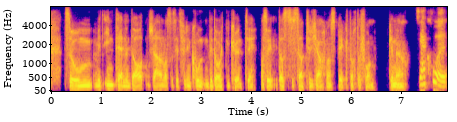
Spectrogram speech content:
zum mit internen Daten schauen, was das jetzt für den Kunden bedeuten könnte. Also das ist natürlich auch ein Aspekt noch davon. Genau. Sehr cool.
